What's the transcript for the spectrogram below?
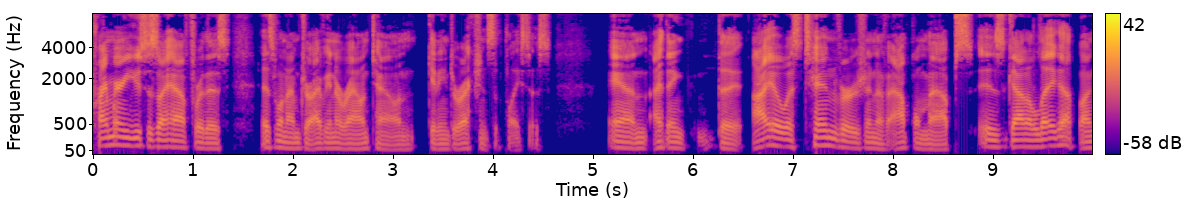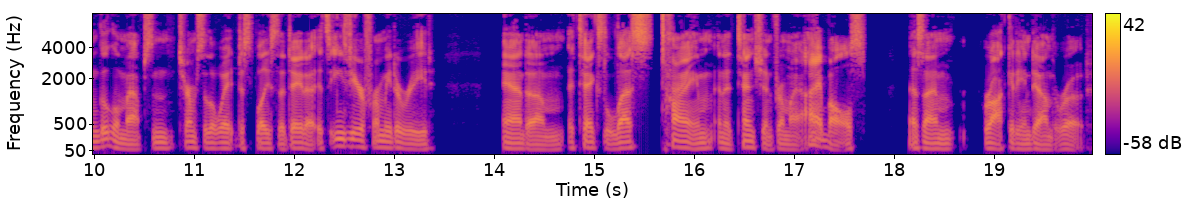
primary uses I have for this is when I'm driving around town getting directions to places. And I think the iOS 10 version of Apple Maps is got a leg up on Google Maps in terms of the way it displays the data. It's easier for me to read, and um, it takes less time and attention from my eyeballs as I'm rocketing down the road.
